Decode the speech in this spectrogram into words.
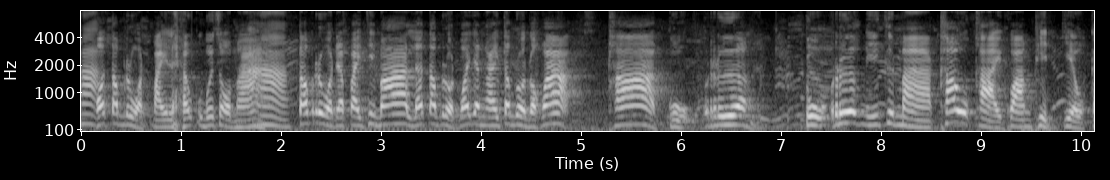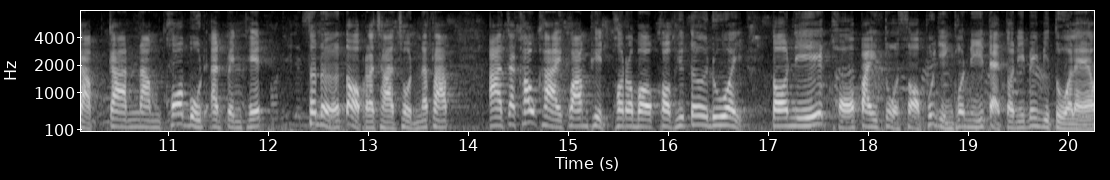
ค่ะเพราะตำรวจไปแล้วคุณผู้ชมฮะค่ะ ตำรวจเนี่ยไปที่บ้านแล้วตำรวจว่ายังไงตำรวจบอกว่า ถ้ากุเรื่อง กุเรื่องนี้ขึ้นมาเข้าข่ายความผิดเกี่ยวกับการนำข้อมูลอันเป็นเท็จ เสนอต่อประชาชนนะครับ อาจจะเข้าข่ายความผิดพรบคอมพิวเตอร์ด้วย ตอนนี้ขอไปตรวจสอบผู้หญิงคนนี้ แต่ตอนนี้ไม่มีตัวแล้ว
